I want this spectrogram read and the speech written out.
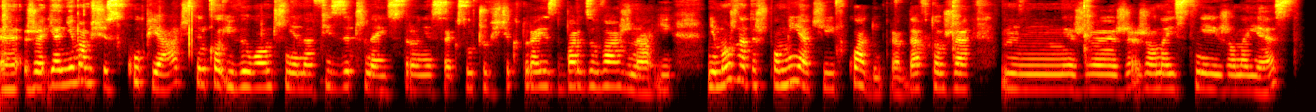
E, że ja nie mam się skupiać tylko i wyłącznie na fizycznej stronie seksu, oczywiście, która jest bardzo ważna i nie można też pomijać jej wkładu, prawda, w to, że, mm, że, że, że ona istnieje, że ona jest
